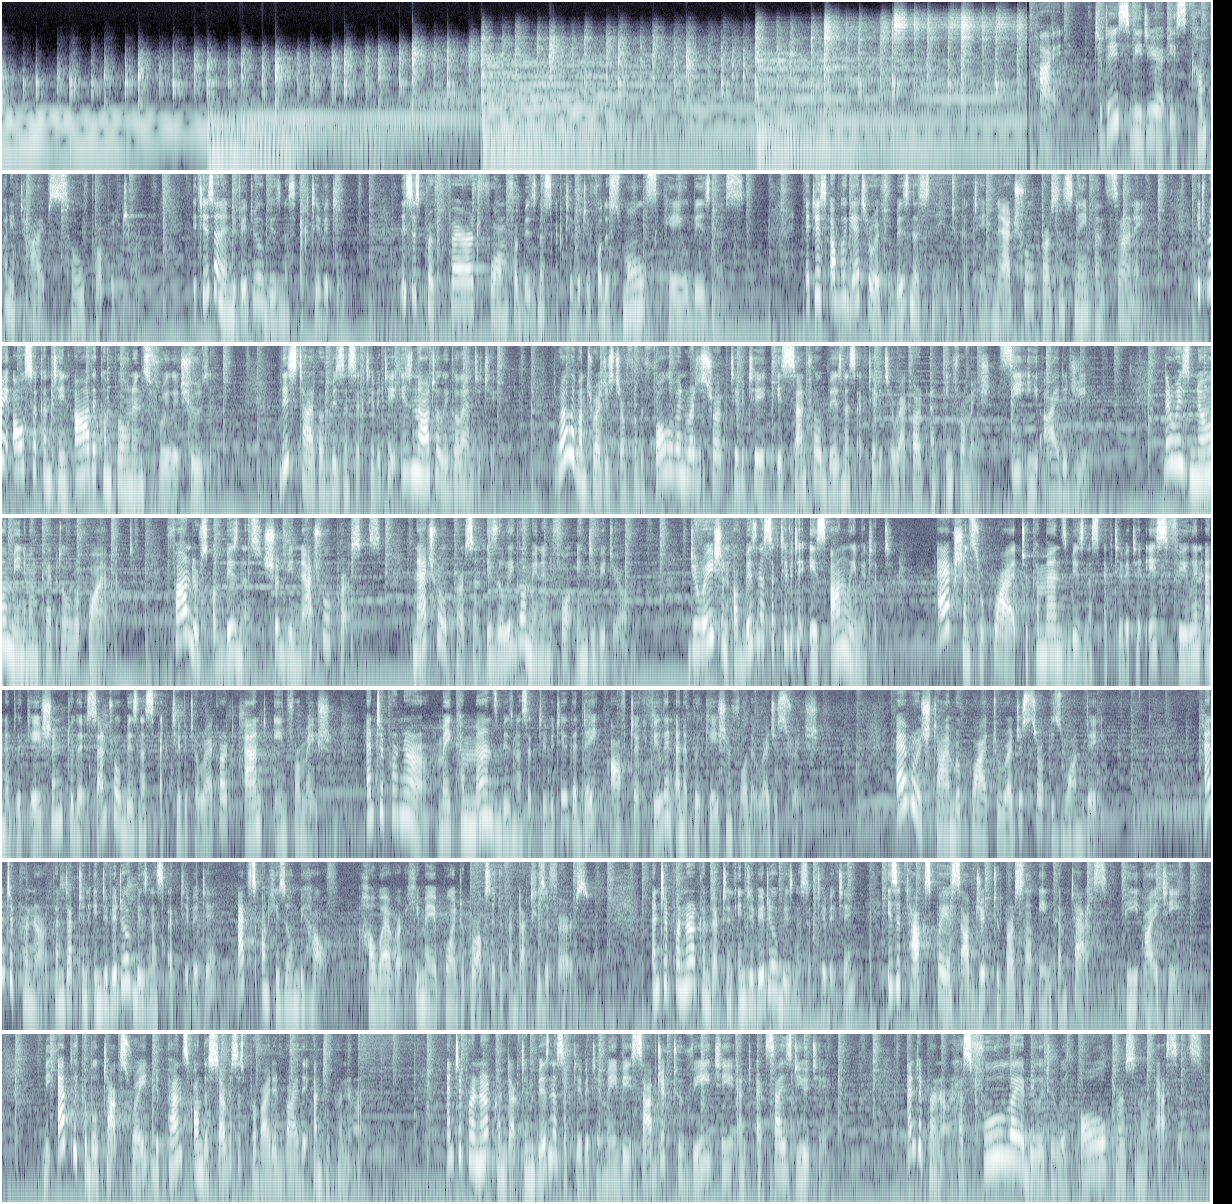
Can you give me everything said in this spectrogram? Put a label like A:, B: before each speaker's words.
A: Hi, today's video is Company Type Sole Proprietor. It is an individual business activity. This is preferred form for business activity for the small-scale business. It is obligatory for business name to contain natural person's name and surname. It may also contain other components freely chosen. This type of business activity is not a legal entity. Relevant register for the following register activity is Central Business Activity Record and Information CEIDG. There is no minimum capital requirement. Founders of business should be natural persons. Natural person is a legal meaning for individual. Duration of business activity is unlimited. Actions required to commence business activity is filling an application to the Central Business Activity Record and Information. Entrepreneur may commence business activity the day after filling an application for the registration. Average time required to register is one day. Entrepreneur conducting individual business activity acts on his own behalf. However, he may appoint a proxy to conduct his affairs. Entrepreneur conducting individual business activity is a taxpayer subject to personal income tax (PIT). The applicable tax rate depends on the services provided by the entrepreneur. Entrepreneur conducting business activity may be subject to VAT and excise duty. Entrepreneur has full liability with all personal assets.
